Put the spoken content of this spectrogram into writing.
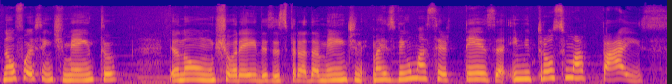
Não foi sentimento, eu não chorei desesperadamente, mas veio uma certeza e me trouxe uma paz,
